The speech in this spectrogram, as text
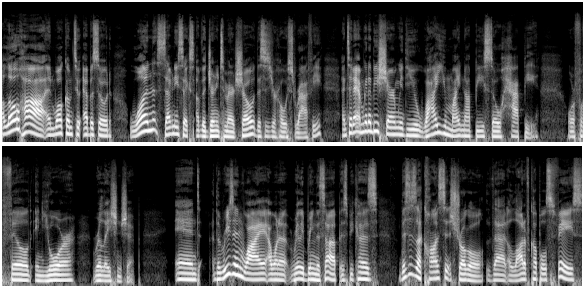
Aloha and welcome to episode 176 of the Journey to Marriage show. This is your host, Rafi. And today I'm going to be sharing with you why you might not be so happy or fulfilled in your relationship. And the reason why I want to really bring this up is because this is a constant struggle that a lot of couples face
